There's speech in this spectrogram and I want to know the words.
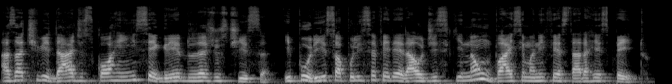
As atividades correm em segredo da Justiça e por isso a Polícia Federal disse que não vai se manifestar a respeito.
